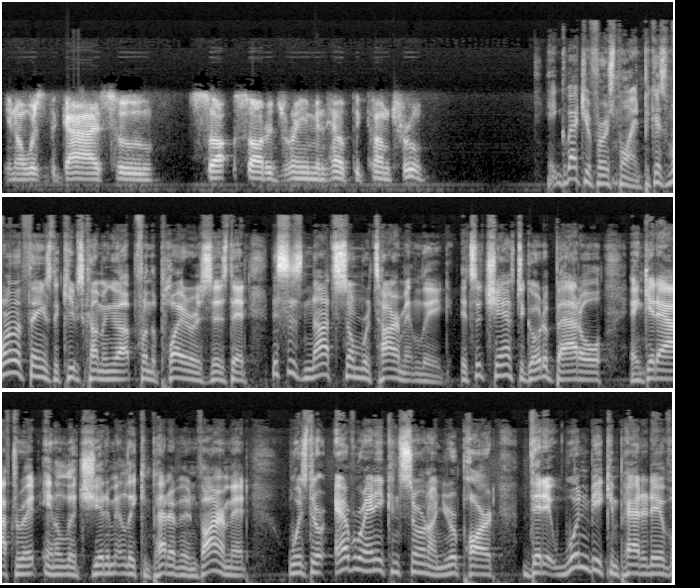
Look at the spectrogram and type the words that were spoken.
you know, was the guys who saw, saw the dream and helped it come true. Hey, go back to your first point because one of the things that keeps coming up from the players is that this is not some retirement league. It's a chance to go to battle and get after it in a legitimately competitive environment. Was there ever any concern on your part that it wouldn't be competitive,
